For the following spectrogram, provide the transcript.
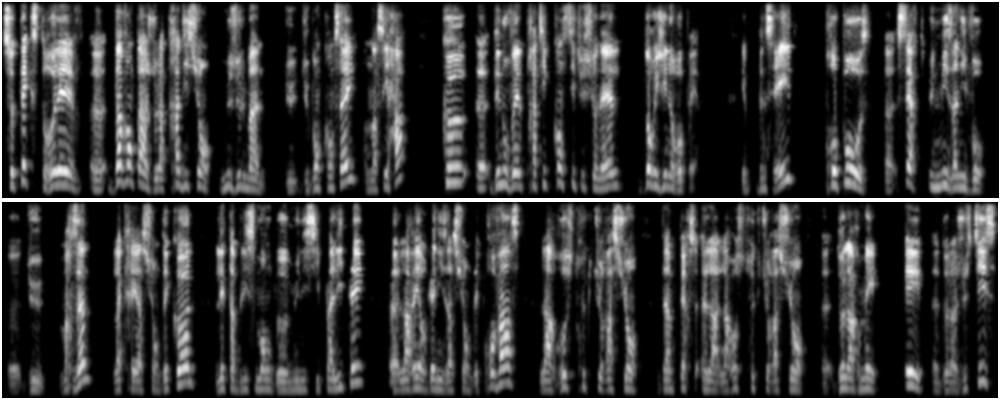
ce texte relève davantage de la tradition musulmane du, bon conseil, nasiha, que des nouvelles pratiques constitutionnelles d'origine européenne. Et Ben Saïd propose certes une mise à niveau du Marzen, la création d'écoles, l'établissement de municipalités, la réorganisation des provinces, la restructuration, la, restructuration de l'armée et de la justice,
